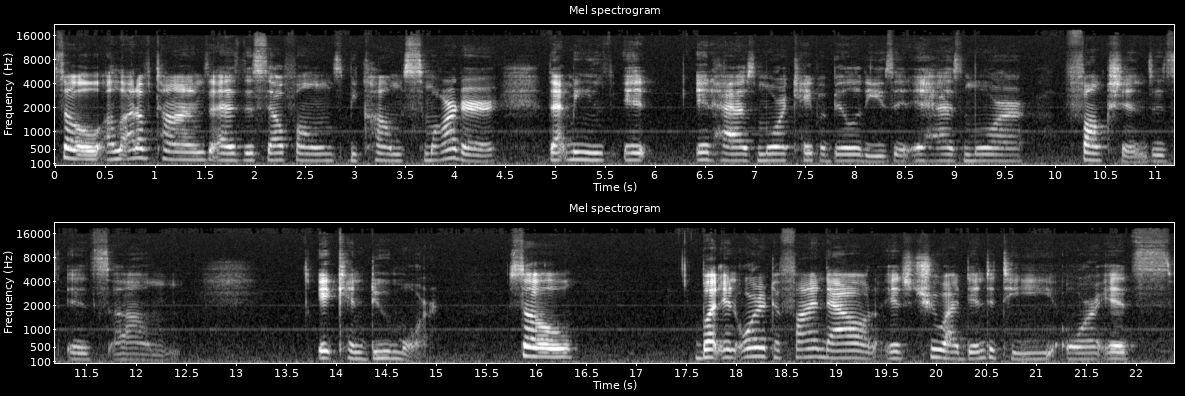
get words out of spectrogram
So, a lot of times, as the cell phones become smarter, that means it it has more capabilities. It, it has more functions. It's it's um, it can do more. So, but in order to find out its true identity or its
